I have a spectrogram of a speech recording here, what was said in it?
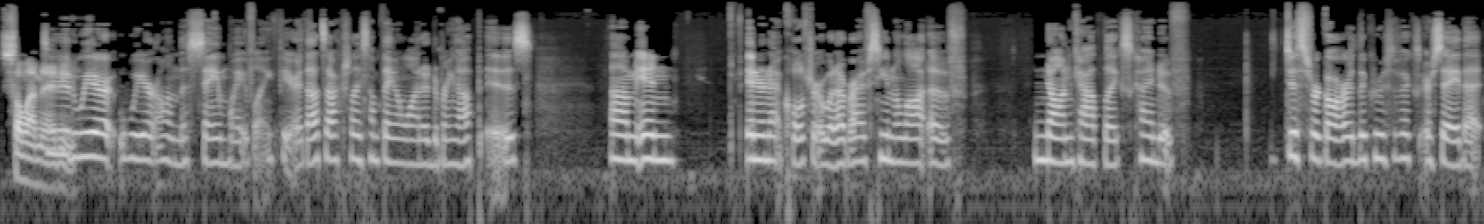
solemnity. Dude, we're we're on the same wavelength here. That's actually something I wanted to bring up is um in internet culture or whatever, I've seen a lot of non-Catholics kind of disregard the crucifix or say that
